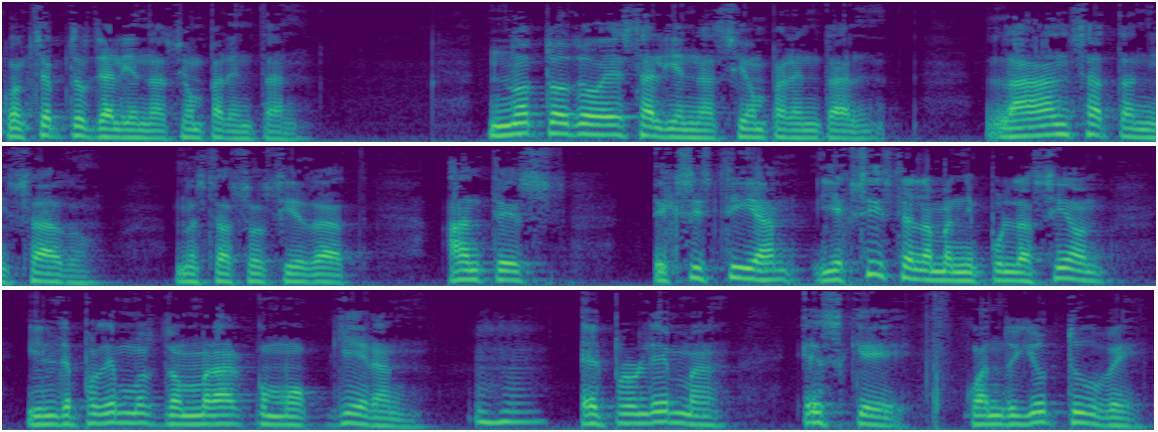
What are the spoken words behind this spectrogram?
conceptos de alienación parental. No todo es alienación parental. La han satanizado nuestra sociedad. Antes existía y existe la manipulación y le podemos nombrar como quieran. El problema es que cuando yo tuve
